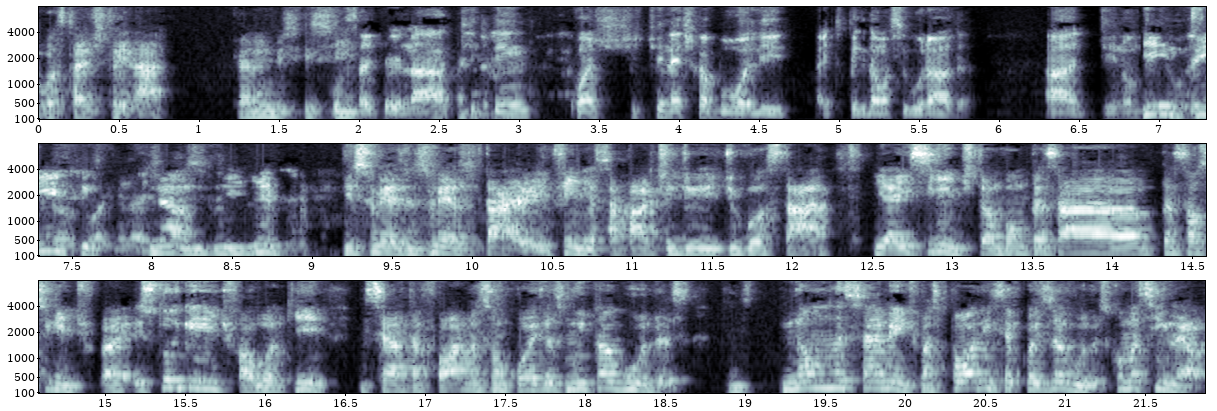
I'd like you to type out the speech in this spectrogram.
gostar de treinar. Caramba, esqueci. Gostar de treinar que tem com a genética boa ali. Aí tu tem que dar uma segurada. Ah, de não isso, isso, não, isso, isso mesmo, isso mesmo. Tá, enfim, essa parte de, de gostar. E aí, seguinte, então vamos pensar, pensar o seguinte: isso tudo que a gente falou aqui, de certa forma, são coisas muito agudas. Não necessariamente, mas podem ser coisas agudas. Como assim, Léo?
